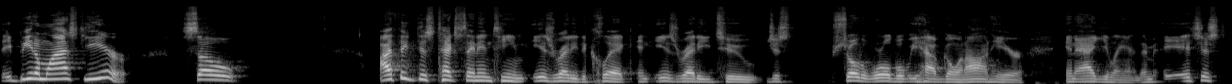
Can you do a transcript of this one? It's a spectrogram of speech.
they beat them last year. So I think this Texas A&M team is ready to click and is ready to just show the world what we have going on here in Aggie land. I mean, it's just,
